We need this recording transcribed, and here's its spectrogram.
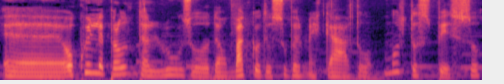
eh, o quelle pronte all'uso da un banco del supermercato, molto spesso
